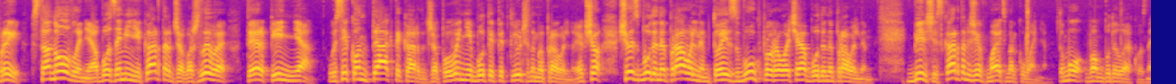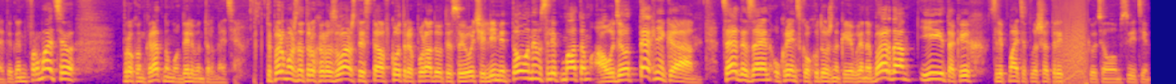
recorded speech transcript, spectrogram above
при встановленні або заміні картриджа важливе терпіння. Усі контакти картриджа повинні бути підключеними правильно. Якщо щось буде неправильним, то і звук програвача буде неправильним. Більшість картриджів мають маркування, тому вам буде легко знайти інформацію. Про конкретну модель в інтернеті. Тепер можна трохи розважитись та вкотре порадувати свої очі лімітованим сліпматом аудіотехніка. Це дизайн українського художника Євгена Берда, і таких сліпматів лише три у цілому світі.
